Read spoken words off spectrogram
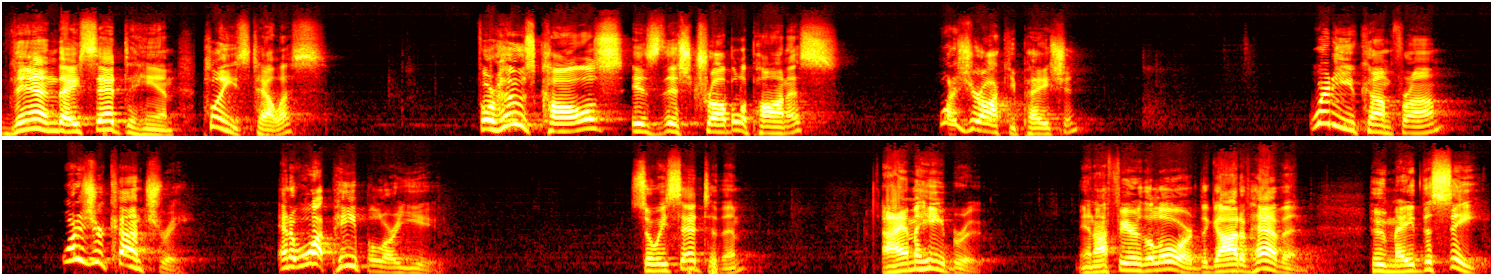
Then they said to him, Please tell us. For whose cause is this trouble upon us? What is your occupation? Where do you come from? What is your country? And of what people are you? So he said to them, I am a Hebrew, and I fear the Lord, the God of heaven, who made the sea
